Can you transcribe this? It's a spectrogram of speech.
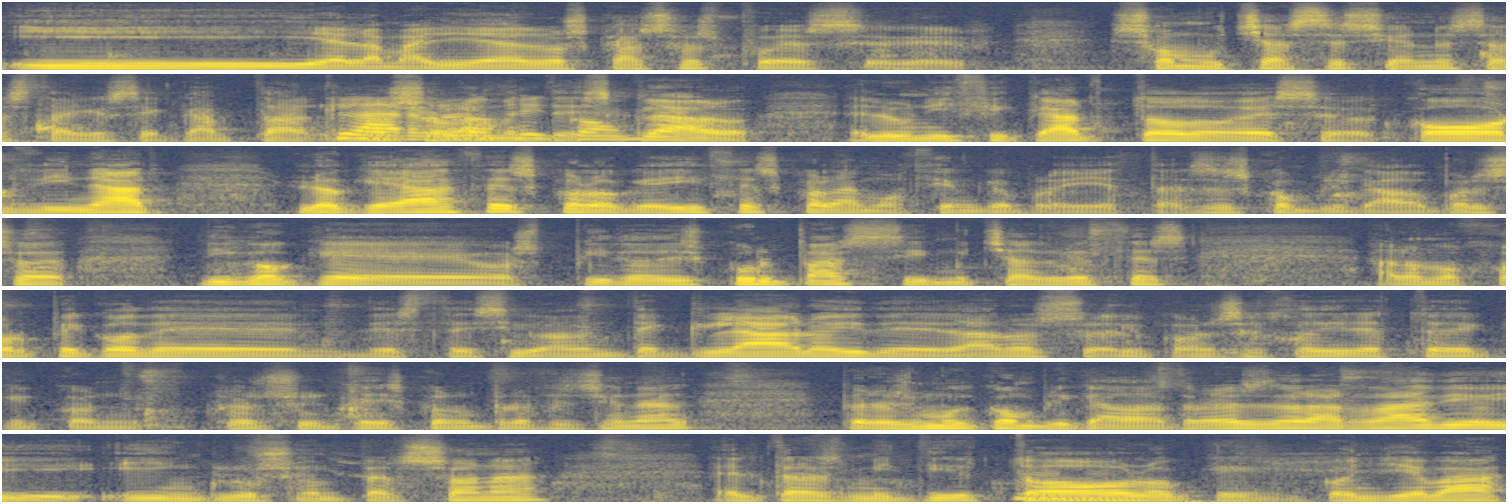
y en la mayoría de los casos, pues eh, son muchas sesiones hasta que se capta. no solamente es claro, el unificar todo eso, coordinar lo que haces con lo que dices, con la emoción que proyectas. Es complicado. Por eso digo que os pido disculpas si muchas veces a lo mejor peco de, excesivamente claro y de daros el consejo directo de que consultéis con un profesional, pero es muy complicado a través de la radio e incluso en persona el transmitir todo lo que conlleva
